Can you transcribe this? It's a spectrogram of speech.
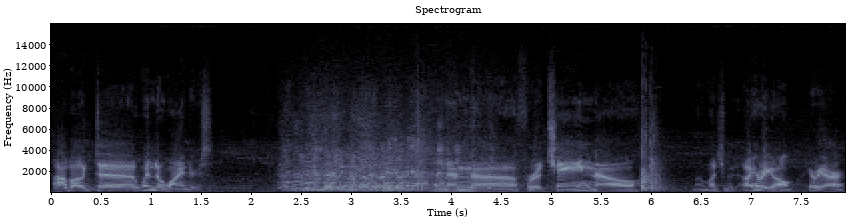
How about uh, window winders? And then uh, for a chain, now, not much of it. Oh, here we go, here we are.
